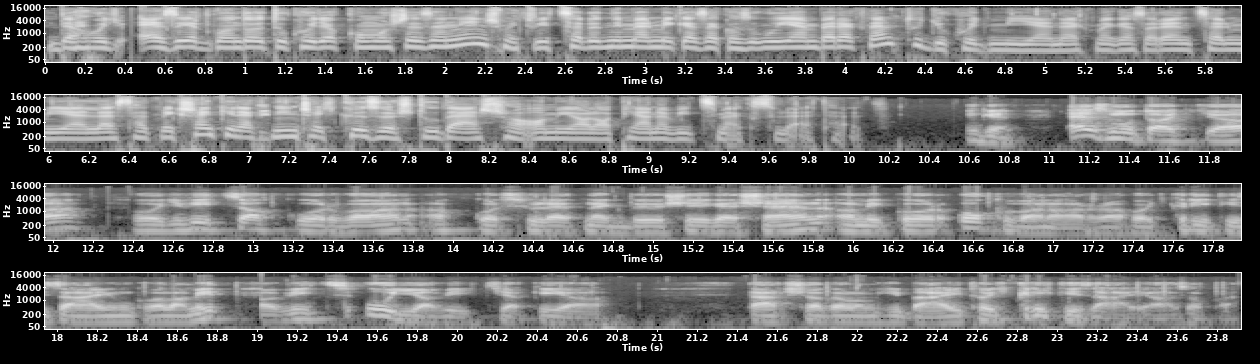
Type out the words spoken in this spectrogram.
de hogy ezért gondoltuk, hogy akkor most ezen nincs mit viccelődni, mert még ezek az új emberek nem tudjuk, hogy milyenek, meg ez a rendszer milyen lesz. Hát még senkinek nincs egy közös tudása, ami alapján a vicc megszülethet. Igen, ez mutatja, hogy vicc akkor van, akkor születnek bőségesen, amikor ok van arra, hogy kritizáljunk valamit. A vicc úgy javítja ki a társadalom hibáit, hogy kritizálja azokat.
